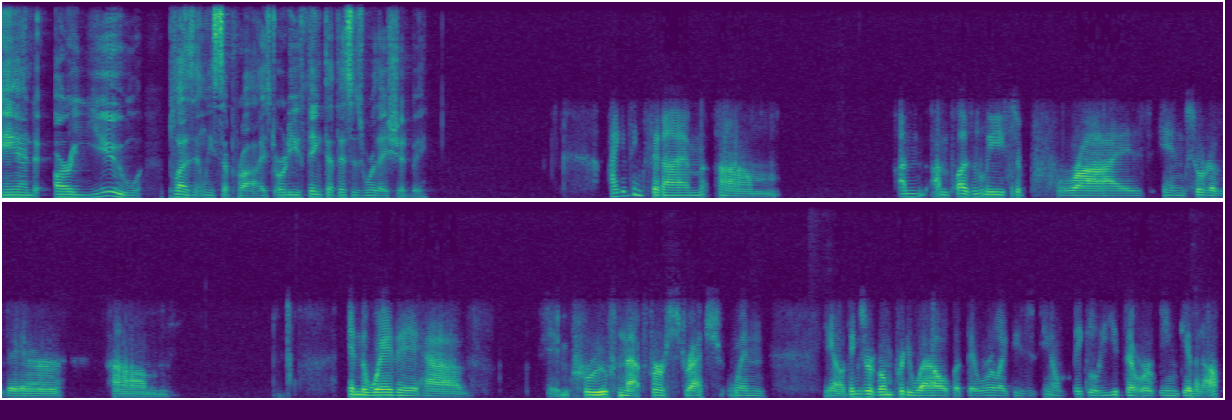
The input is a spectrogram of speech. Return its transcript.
And are you pleasantly surprised, or do you think that this is where they should be? I think that I'm um, I'm I'm pleasantly surprised in sort of their um, in the way they have improved from that first stretch when you know things were going pretty well, but there were like these you know big leads that were being given up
